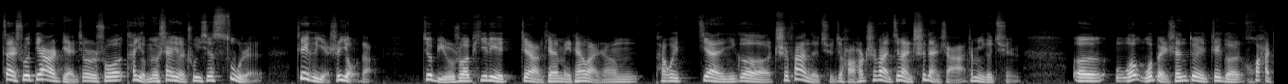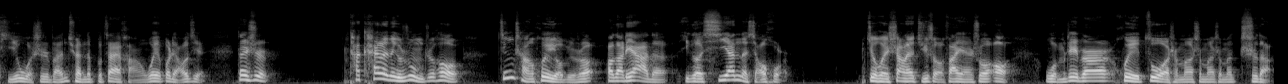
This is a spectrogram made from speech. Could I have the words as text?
再说第二点，就是说它有没有筛选出一些素人，这个也是有的。就比如说霹雳这两天每天晚上他会建一个吃饭的群，就好好吃饭，今晚吃点啥这么一个群。呃，我我本身对这个话题我是完全的不在行，我也不了解。但是他开了那个 room 之后。经常会有，比如说澳大利亚的一个西安的小伙儿，就会上来举手发言说：“哦，我们这边会做什么什么什么吃的。”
